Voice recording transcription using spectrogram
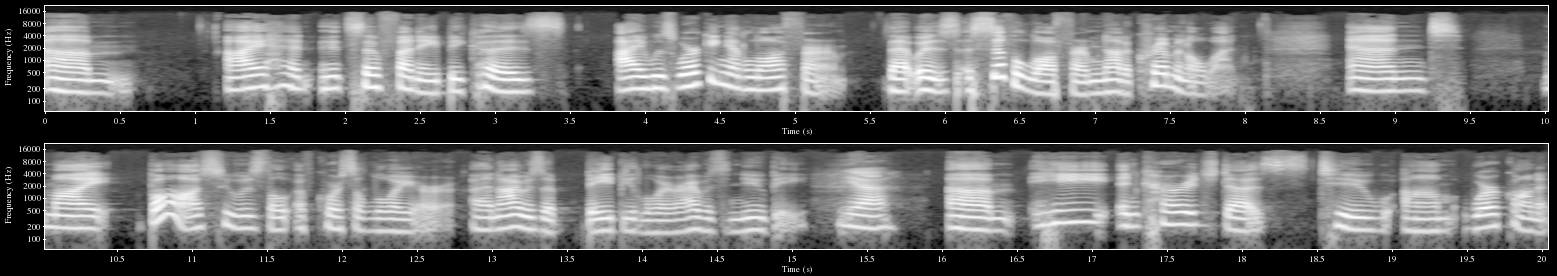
Um, I had, it's so funny because I was working at a law firm that was a civil law firm, not a criminal one. And my boss, who was, the, of course, a lawyer, and I was a baby lawyer, I was a newbie Yeah. um, he encouraged us to um, work on a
